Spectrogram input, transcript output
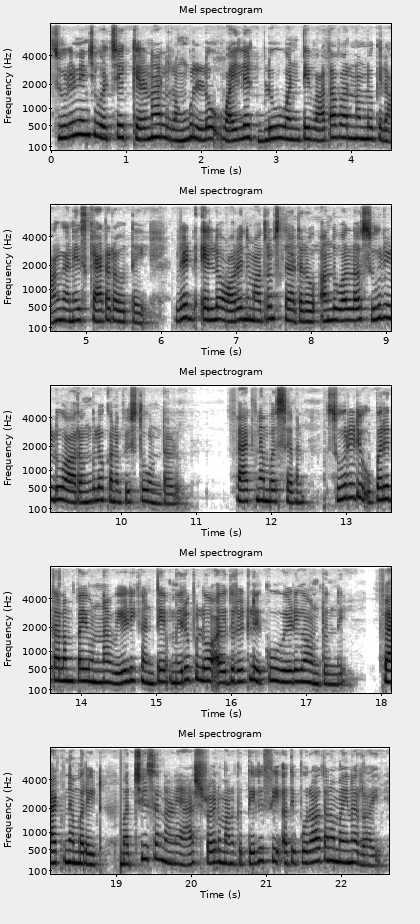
సూర్యుడి నుంచి వచ్చే కిరణాల రంగుల్లో వైలెట్ బ్లూ వంటి వాతావరణంలోకి రాగానే స్కాటర్ అవుతాయి. రెడ్ ఎల్లో ఆరెంజ్ మాత్రం స్కాటర్ అవు. అందువల్ల సూర్యుడు ఆ రంగులో కనిపిస్తూ ఉంటాడు. Fact number seven. సూర్యుడి ఉపరితలంపై ఉన్న వేడి కంటే మెరుపులో ఐదు రెట్లు ఎక్కువ వేడిగా ఉంటుంది. ఫ్యాక్ట్ నెంబర్ ఎయిట్. మర్చిసన్ అనే ఆస్ట్రాయిడ్ మనకు తెలిసి అతి పురాతనమైన రాయి.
